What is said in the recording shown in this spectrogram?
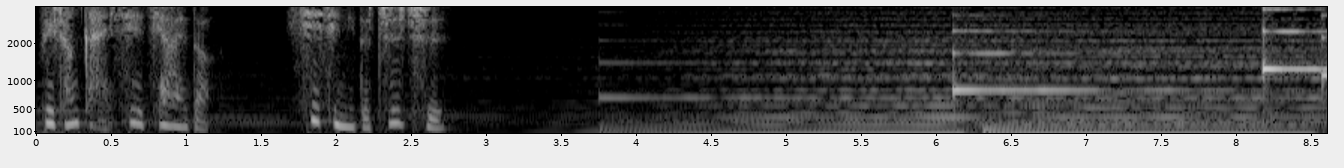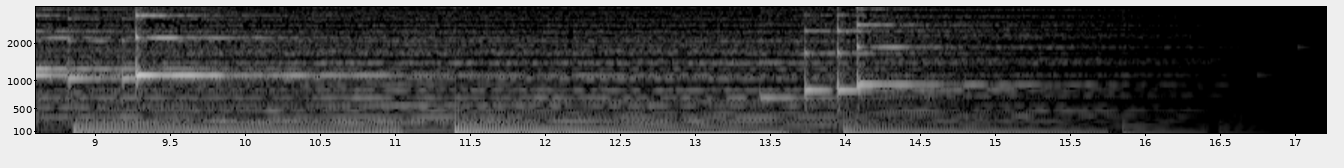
非常感谢，亲爱的，谢谢你的支持。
